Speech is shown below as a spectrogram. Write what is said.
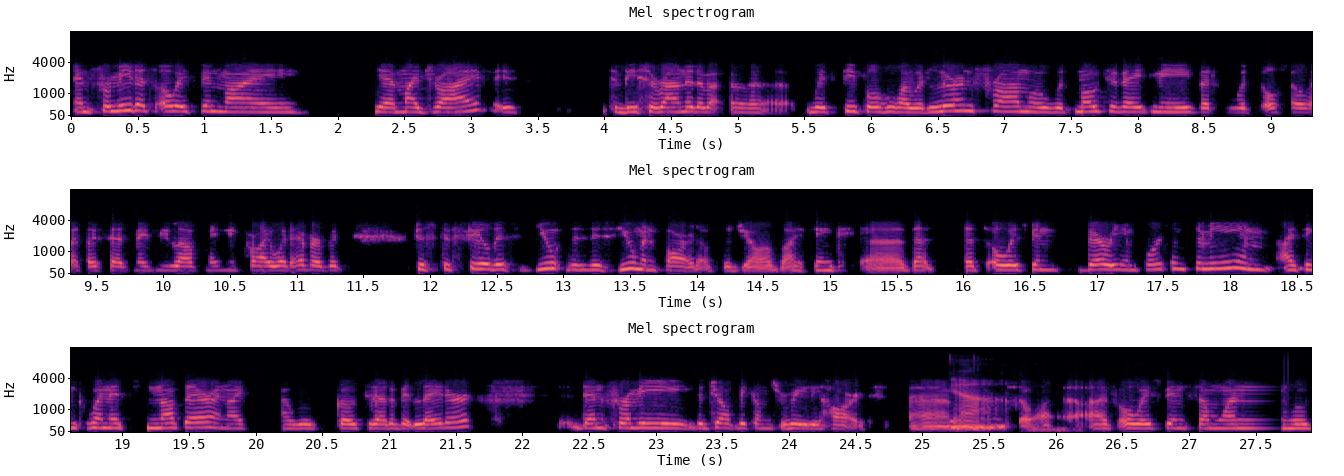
and for me that's always been my yeah my drive is to be surrounded about, uh, with people who I would learn from, who would motivate me, but would also, as I said, make me laugh, make me cry, whatever. But just to feel this this human part of the job, I think uh, that that's always been very important to me. And I think when it's not there, and I I will go to that a bit later, then for me the job becomes really hard. Um, Yeah. So I, I've always been someone who's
